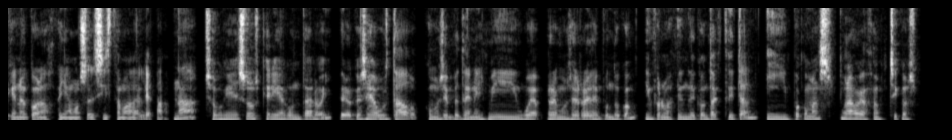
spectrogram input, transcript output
que no conocíamos el sistema delegado. Nada, sobre eso os quería contar hoy. Espero que os haya gustado. Como siempre tenéis mi web remusrd.com, información de contacto y tal. Y poco más. Un abrazo, chicos.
